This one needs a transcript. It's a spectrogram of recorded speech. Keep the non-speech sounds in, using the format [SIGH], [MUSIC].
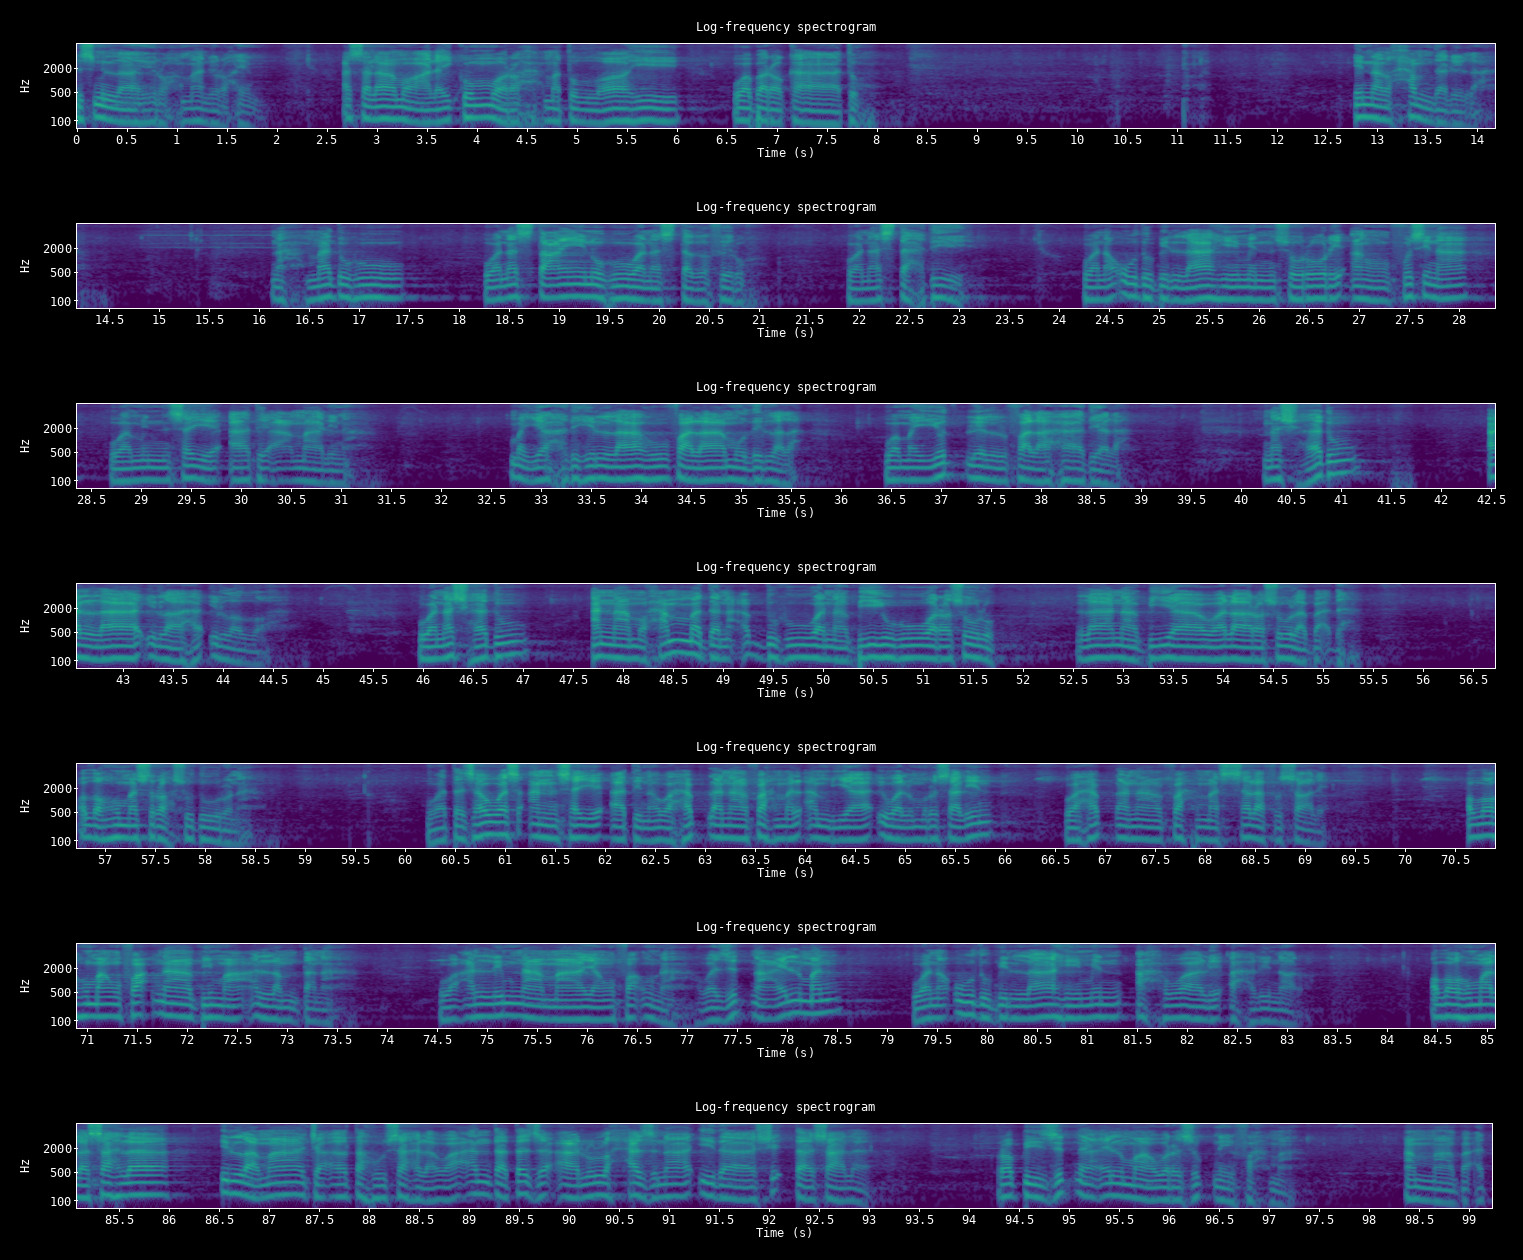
Bismillahirrahmanirrahim. Assalamualaikum warahmatullahi wabarakatuh. Innal hamdalillah nahmaduhu wa nasta'inuhu wa nastaghfiruh wa nastahdihi wa na'udzu billahi min sururi anfusina ومن سيئات أعمالنا. من يهده الله فلا مضل له ومن يضلل فلا هادي له. نشهد أن لا إله إلا الله ونشهد أن محمدا عبده ونبيه ورسوله. لا نبي ولا رسول بعده. اللهم اشرح صدورنا. Wa tazawwas an sayyiatina wa hab lana fahmal anbiya wal mursalin wa hab lana fahmas salafus salih. Allahumma anfa'na bima 'allamtana wa 'allimna ma yanfa'una wa zidna ilman wa na'udzu billahi min ahwali ahli nar. Allahumma la sahla illa ma ja'altahu sahla wa anta taj'alul hazna idza syi'ta sahla. Rabbi zidni ilma warzuqni fahma. Amma ba'd.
